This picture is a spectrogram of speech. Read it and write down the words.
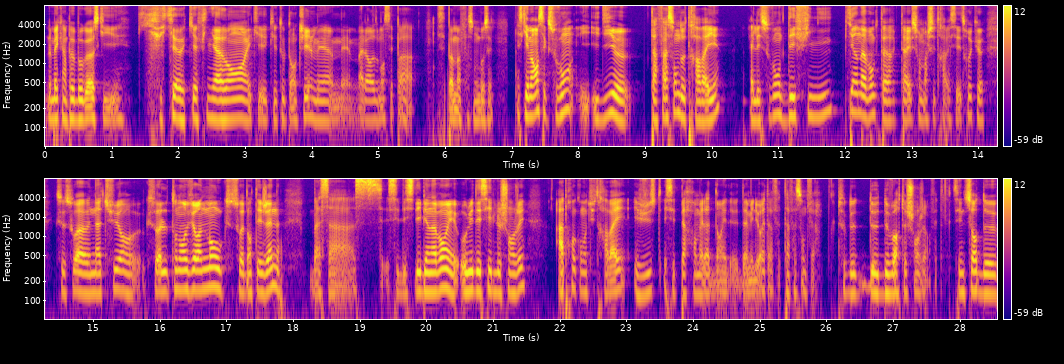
le mec un peu beau gosse qui, qui, a, qui a, fini avant et qui est, tout le temps chill, mais, mais malheureusement c'est pas pas ma façon de bosser. Et ce qui est marrant c'est que souvent il, dit euh, ta façon de travailler elle est souvent définie bien avant que tu arrives sur le marché du travail. C'est des trucs, euh, que ce soit nature, que ce soit ton environnement ou que ce soit dans tes gènes, bah ça, c'est décidé bien avant et au lieu d'essayer de le changer, apprends comment tu travailles et juste essaie de performer là-dedans et d'améliorer ta, façon de faire. Plutôt que de, devoir te changer en fait. C'est une sorte de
